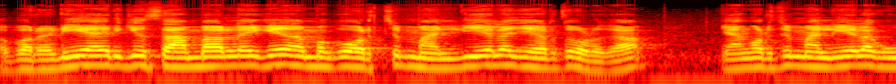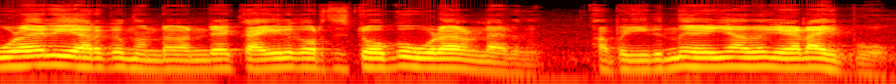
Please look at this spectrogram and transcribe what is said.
അപ്പോൾ റെഡി ആയിരിക്കും സാമ്പാറിലേക്ക് നമുക്ക് കുറച്ച് മല്ലിയില ചേർത്ത് കൊടുക്കാം. ഞാൻ കുറച്ച് മല്ലിയില കൂടുതൽ ചേർക്കുന്നുണ്ട്. എന്റെ കയ്യിൽ കുറച്ച് സ്റ്റോക്ക് കൂടുതലുണ്ടായിരുന്നു. അപ്പോൾ ഇരുന്ന് കഴിഞ്ഞാൽ അത് കേടായി പോകും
